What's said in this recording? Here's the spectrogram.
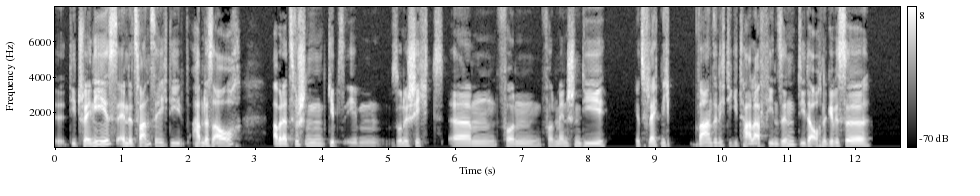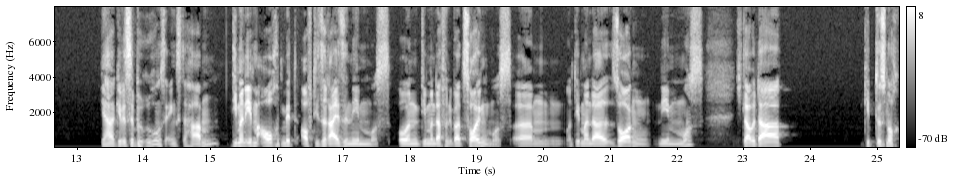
die Trainees, Ende 20, die haben das auch. Aber dazwischen gibt es eben so eine Schicht ähm, von, von Menschen, die jetzt vielleicht nicht wahnsinnig digital affin sind, die da auch eine gewisse, ja, gewisse Berührungsängste haben, die man eben auch mit auf diese Reise nehmen muss und die man davon überzeugen muss ähm, und dem man da Sorgen nehmen muss. Ich glaube, da gibt es noch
